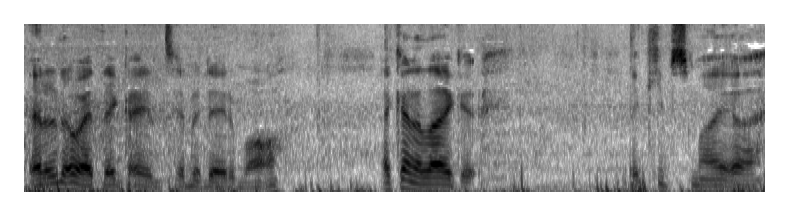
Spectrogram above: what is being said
I don't know. I think I intimidate them all. I kind of like it. It keeps my uh,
